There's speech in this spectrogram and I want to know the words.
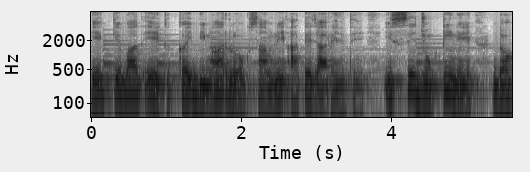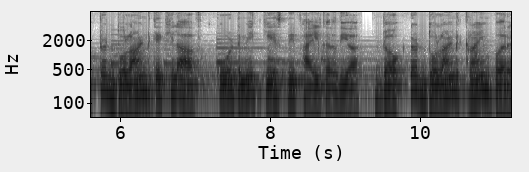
एक के बाद एक कई बीमार लोग सामने आते जा रहे थे। इससे जोंकटी ने डॉक्टर दोलांड के खिलाफ कोर्ट में केस भी फ़ाइल कर दिया। डॉक्टर डोलांड क्राइम पर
